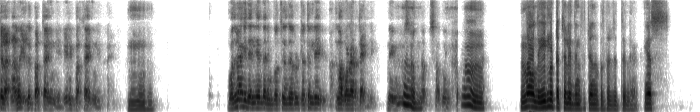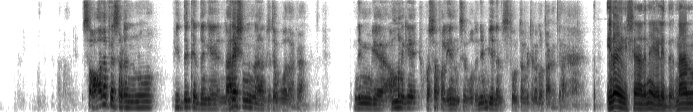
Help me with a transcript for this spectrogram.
ಇಲ್ಲ ನಾನು ಎಲ್ಲಿಗೆ ಬರ್ತಾ ಇದ್ದೀನಿ ಎಲ್ಲಿಗೆ ಬರ್ತಾ ಇದ್ದೀನಿ. ಹ್ಮ್. ಮದುವೆ ಆಗಿದೆ ಎಲ್ಲಿ ಅಂತ ನಿಮ್ಗೆ ಗೊತ್ತಿಲ್ಲದವ್ರ ಜೊತೆಲಿ ಎಲ್ಲ ಓಡಾಡ್ತಾ ಇದ್ರಿ ನೀವು ಹ್ಮ್. ಒಂದು ಈಗಲೂ ಟಚ್ ಅಲ್ಲಿ ಇದ್ದೀನಿ ಚಂದ್ರಪುರ ಜೊತೆಲಿ. Yes so all of a sudden ಇದ್ದಕ್ಕಿದ್ದಂಗೆ ನರೇಶನ್ ಜೊತೆ ಹೋದಾಗ ನಿಮ್ಗೆ ಅಮ್ಮನಿಗೆ ಫಸ್ಟ್ ಆಫ್ ಆಲ್ ಏನ್ ಅನ್ಸಿರ್ಬೋದು? ನಿಮ್ಗೆ ಏನ್ ಅನ್ಸ್ತು ಅಂತ ಅಂದ್ಬಿಟ್ಟು ಗೊತ್ತಾಗುತ್ತೆ. ಇದೇ ವಿಷಯ ಅದನ್ನೇ ಹೇಳಿದ್ದು. ನಾನು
